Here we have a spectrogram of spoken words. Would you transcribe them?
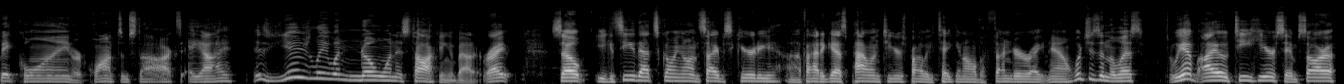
Bitcoin or quantum stocks, AI, is usually when no one is talking about it, right? So you can see that's going on in cybersecurity. Uh, if I had to guess, Palantir is probably taking all the thunder right now, which is in the list. We have IoT here, Samsara,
